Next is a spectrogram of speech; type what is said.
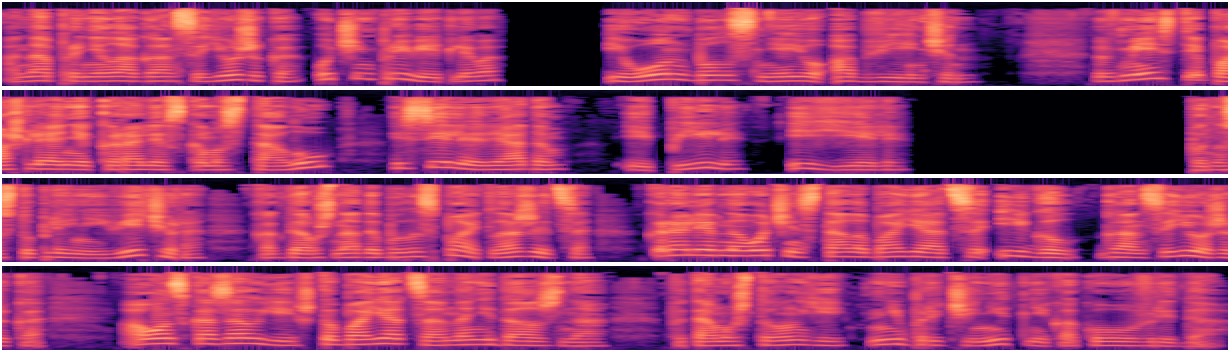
Она приняла Ганса Ежика очень приветливо, и он был с нею обвенчан. Вместе пошли они к королевскому столу и сели рядом, и пили, и ели. По наступлении вечера, когда уж надо было спать, ложиться, королевна очень стала бояться игл Ганса Ежика, а он сказал ей, что бояться она не должна, потому что он ей не причинит никакого вреда.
